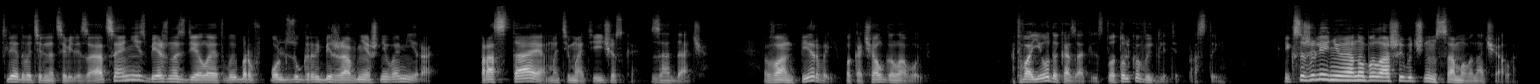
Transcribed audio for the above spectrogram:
Следовательно, цивилизация неизбежно сделает выбор в пользу грабежа внешнего мира. Простая математическая задача. Ван Первый покачал головой. Твое доказательство только выглядит простым. И, к сожалению, оно было ошибочным с самого начала.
